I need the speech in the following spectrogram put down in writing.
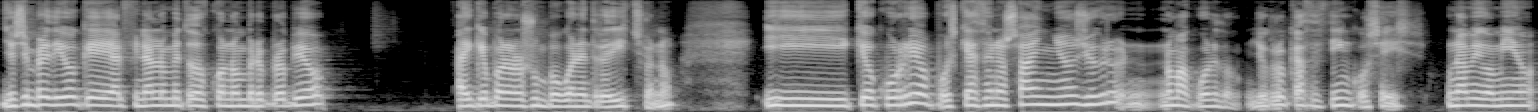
Yo siempre digo que al final los métodos con nombre propio hay que ponerlos un poco en entredicho, ¿no? ¿Y qué ocurrió? Pues que hace unos años, yo creo, no me acuerdo, yo creo que hace cinco o seis, un amigo mío,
